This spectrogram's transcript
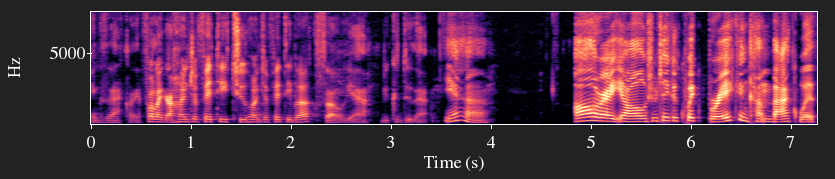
Exactly. For like 150, 250 bucks. So yeah, you could do that. Yeah. All right, y'all. Should we take a quick break and come back with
